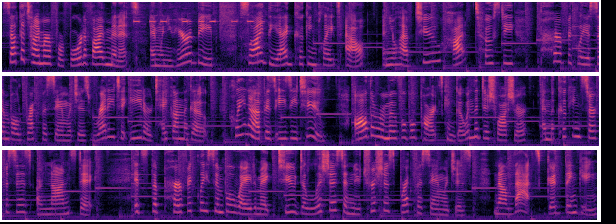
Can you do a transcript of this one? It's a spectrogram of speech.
Set the timer for four to five minutes, and when you hear a beep, slide the egg cooking plates out, and you'll have two hot, toasty, perfectly assembled breakfast sandwiches ready to eat or take on the go. Cleanup is easy too. All the removable parts can go in the dishwasher, and the cooking surfaces are non-stick. It's the perfectly simple way to make two delicious and nutritious breakfast sandwiches. Now that's good thinking.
